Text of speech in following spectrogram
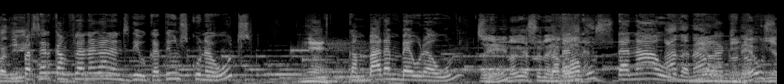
va dir- I per cert, que en Flanagan ens diu que té uns coneguts Nye. que en varen veure un, Sí. No, ja són De aquí. globus? de nau. Ah, de nau. de- No, no, ja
